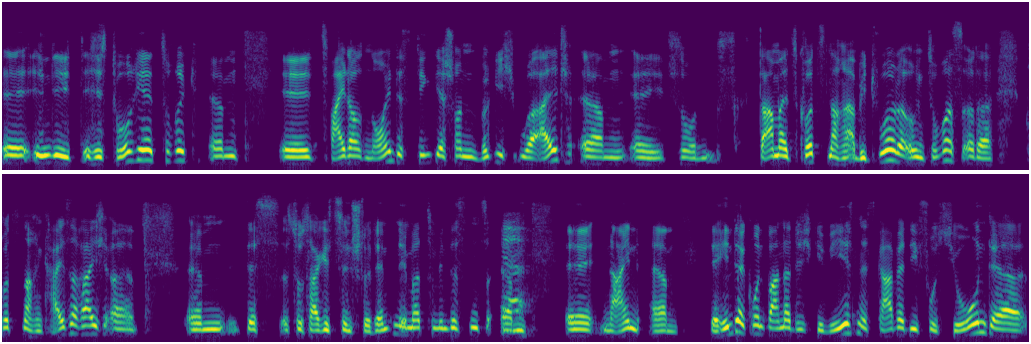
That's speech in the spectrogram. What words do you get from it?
äh, in die Historie zurück. Ähm, äh, 2009, das klingt ja schon wirklich uralt, ähm, äh, so damals kurz nach dem Abitur oder irgend sowas oder kurz nach dem Kaiserreich. Äh, ähm, das, so sage ich es den Studenten immer zumindestens. Ja. Ähm, äh, nein, ähm, der Hintergrund war natürlich gewesen, es gab ja die Fusion der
